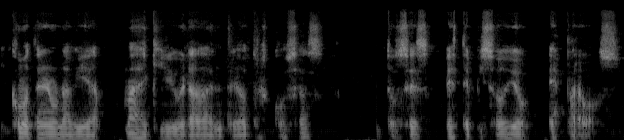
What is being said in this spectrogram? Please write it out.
y cómo tener una vida más equilibrada entre otras cosas, entonces este episodio es para vos.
